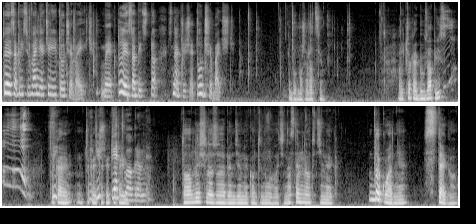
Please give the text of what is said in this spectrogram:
tu jest zapisywanie, czyli tu trzeba iść. Bo jak tu jest zapis, to znaczy, że tu trzeba iść. Bo masz rację. Ale czekaj, był zapis? Czekaj, czekaj, Widzisz? czekaj, Wiertło czekaj. ogromne. To myślę, że będziemy kontynuować następny odcinek. Dokładnie z tego.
